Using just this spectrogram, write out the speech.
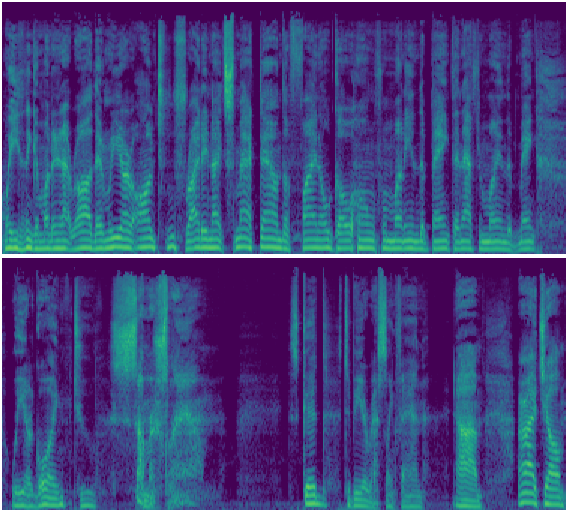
what you think of Monday Night Raw. Then we are on to Friday Night SmackDown, the final go home for Money in the Bank. Then after Money in the Bank, we are going to SummerSlam. It's good to be a wrestling fan. Um, all right, y'all.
